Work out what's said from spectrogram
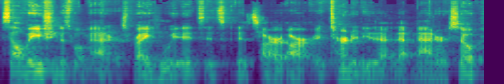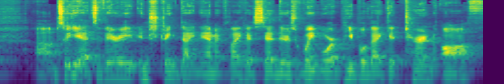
salvation is what matters, right? Mm-hmm. We, it's it's it's our, our eternity that that matters. So um, so yeah, it's a very interesting dynamic. Like I said, there's way more people that get turned off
